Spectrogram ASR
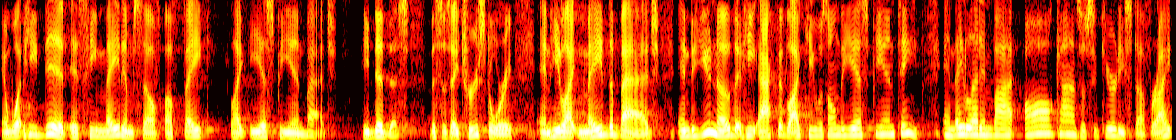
And what he did is he made himself a fake like ESPN badge. He did this. This is a true story. And he like made the badge. And do you know that he acted like he was on the ESPN team? And they let him by all kinds of security stuff, right?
